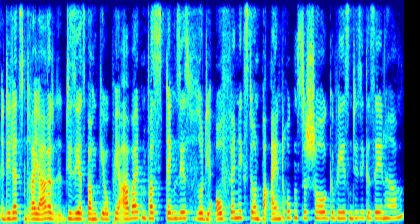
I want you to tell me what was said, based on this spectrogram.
die letzten drei Jahre, die Sie jetzt beim GOP arbeiten, was denken Sie ist so die aufwendigste und beeindruckendste Show gewesen, die Sie gesehen haben?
